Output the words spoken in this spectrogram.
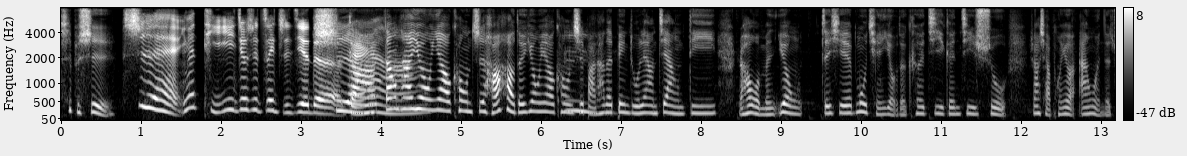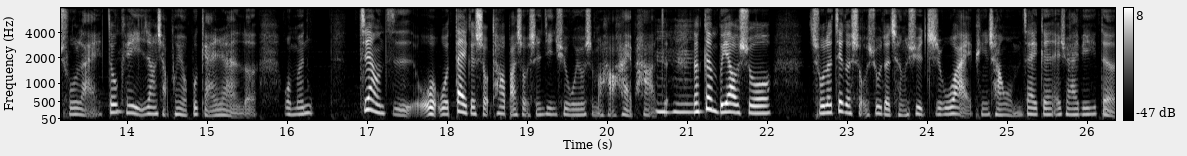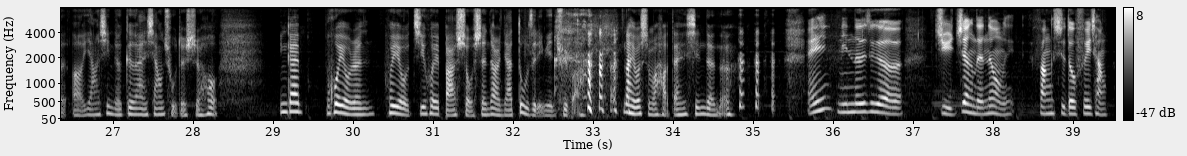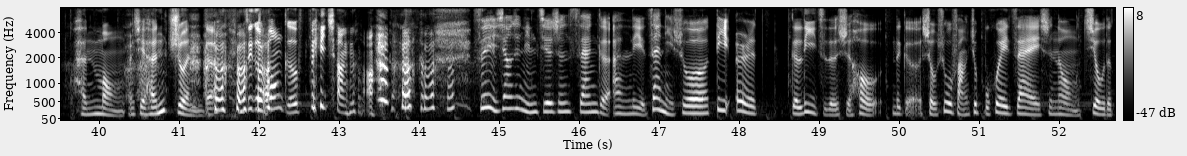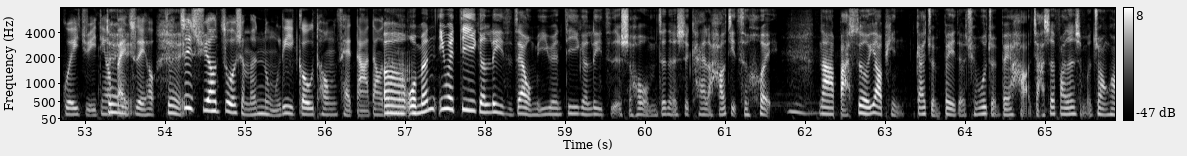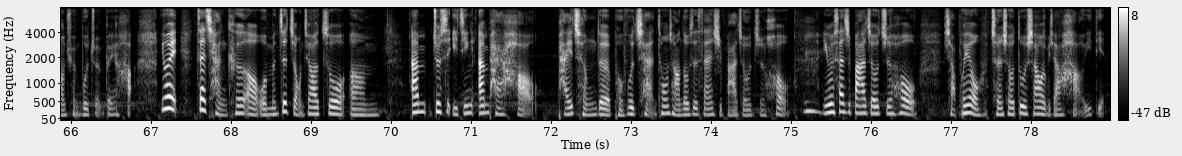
是不是？是哎、欸，因为体液就是最直接的啊。是啊，当他用药控制，好好的用药控制，嗯、把他的病毒量降低，然后我们用这些目前有的科技跟技术，让小朋友安稳的出来，都可以让小朋友不感染了。我们这样子，我我戴个手套把手伸进去，我有什么好害怕的？嗯、那更不要说除了这个手术的程序之外，平常我们在跟 HIV 的呃阳性的个案相处的时候，应该。不会有人会有机会把手伸到人家肚子里面去吧？那有什么好担心的呢？哎，您的这个举证的那种方式都非常很猛，而且很准的，这个风格非常好。所以像是您接生三个案例，在你说第二。个例子的时候，那个手术房就不会再是那种旧的规矩，一定要摆最后。对，这需要做什么努力沟通才达到的？嗯、呃，我们因为第一个例子在我们医院第一个例子的时候，我们真的是开了好几次会。嗯，那把所有药品该准备的全部准备好，假设发生什么状况，全部准备好。因为在产科哦，我们这种叫做嗯安，就是已经安排好。排程的剖腹产通常都是三十八周之后，嗯，因为三十八周之后小朋友成熟度稍微比较好一点。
